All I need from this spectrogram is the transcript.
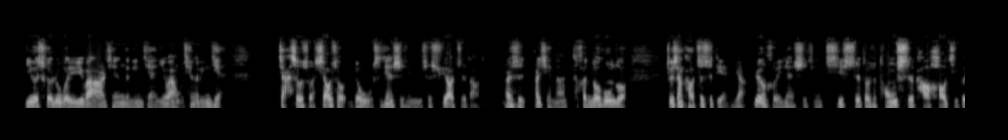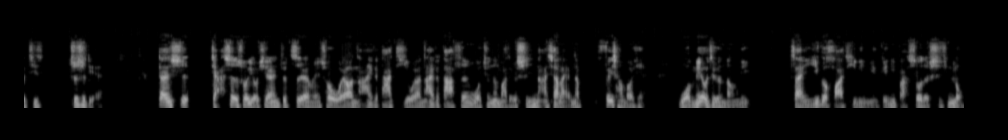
一个车如果有一万二千个零件，一万五千个零件，假设说销售有五十件事情你是需要知道的，而是而且呢，很多工作就像考知识点一样，任何一件事情其实都是同时考好几个知知识点。但是假设说有些人就自认为说我要拿一个大题，我要拿一个大分，我就能把这个事情拿下来，那非常抱歉，我没有这个能力，在一个话题里面给你把所有的事情拢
